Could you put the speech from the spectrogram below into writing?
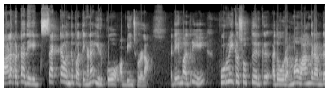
காலகட்டம் அது எக்ஸாக்டாக வந்து பார்த்திங்கன்னா இருக்கும் அப்படின்னு சொல்லலாம். அதே மாதிரி பூர்வீக சொத்து இருக்குது அதை ஒரு அம்மா வாங்குறாங்க.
